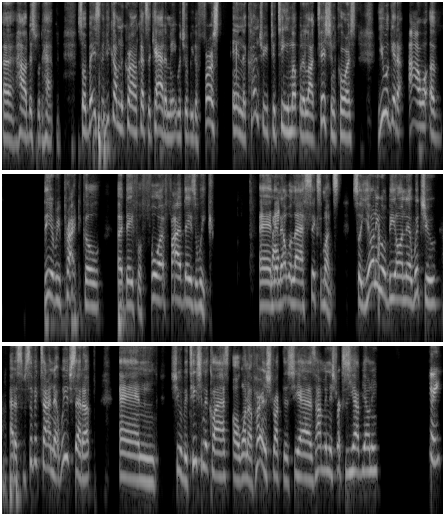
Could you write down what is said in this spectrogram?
uh, how this would happen. So basically, if you come to Crown Cuts Academy, which will be the first in the country to team up with a loctician course, you will get an hour of theory practical a day for four five days a week, and right. then that will last six months. So Yoni will be on there with you at a specific time that we've set up, and she will be teaching the class or one of her instructors. She has how many instructors you have, Yoni? Three.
